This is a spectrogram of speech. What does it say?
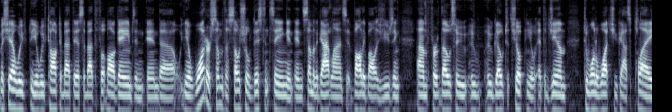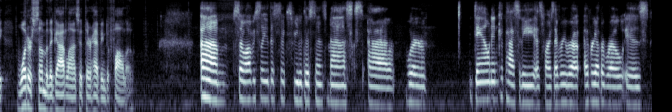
Michelle, we've you know we've talked about this about the football games and and uh, you know what are some of the social distancing and, and some of the guidelines that volleyball is using um, for those who, who who go to show up you know at the gym to want to watch you guys play. What are some of the guidelines that they're having to follow? Um, so obviously the six feet of distance, masks. Uh, we're down in capacity as far as every row, every other row is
